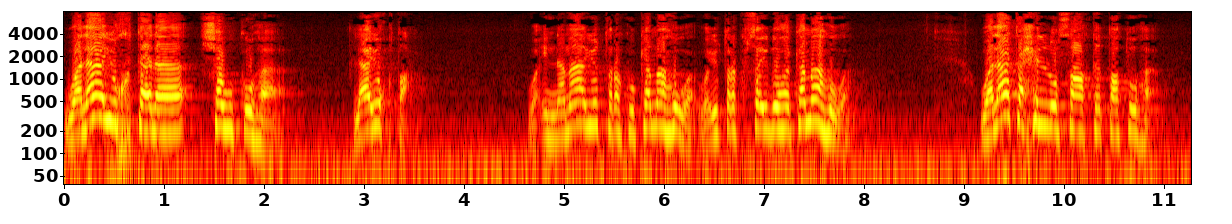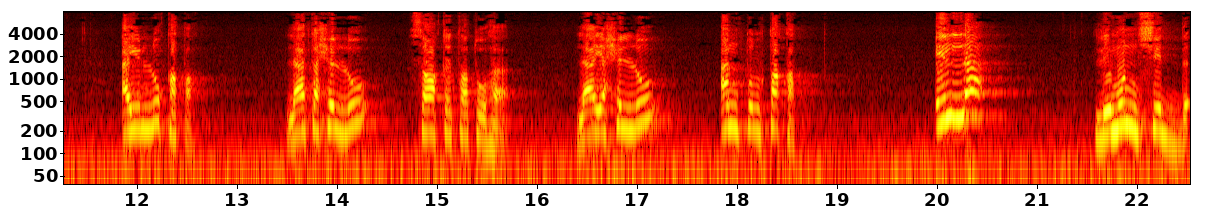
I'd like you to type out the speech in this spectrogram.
ولا يختلى شوكها لا يقطع وإنما يترك كما هو ويترك صيدها كما هو. ولا تحل ساقطتها أي اللقطة لا تحل ساقطتها لا يحل أن تلتقط إلا لمنشد.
